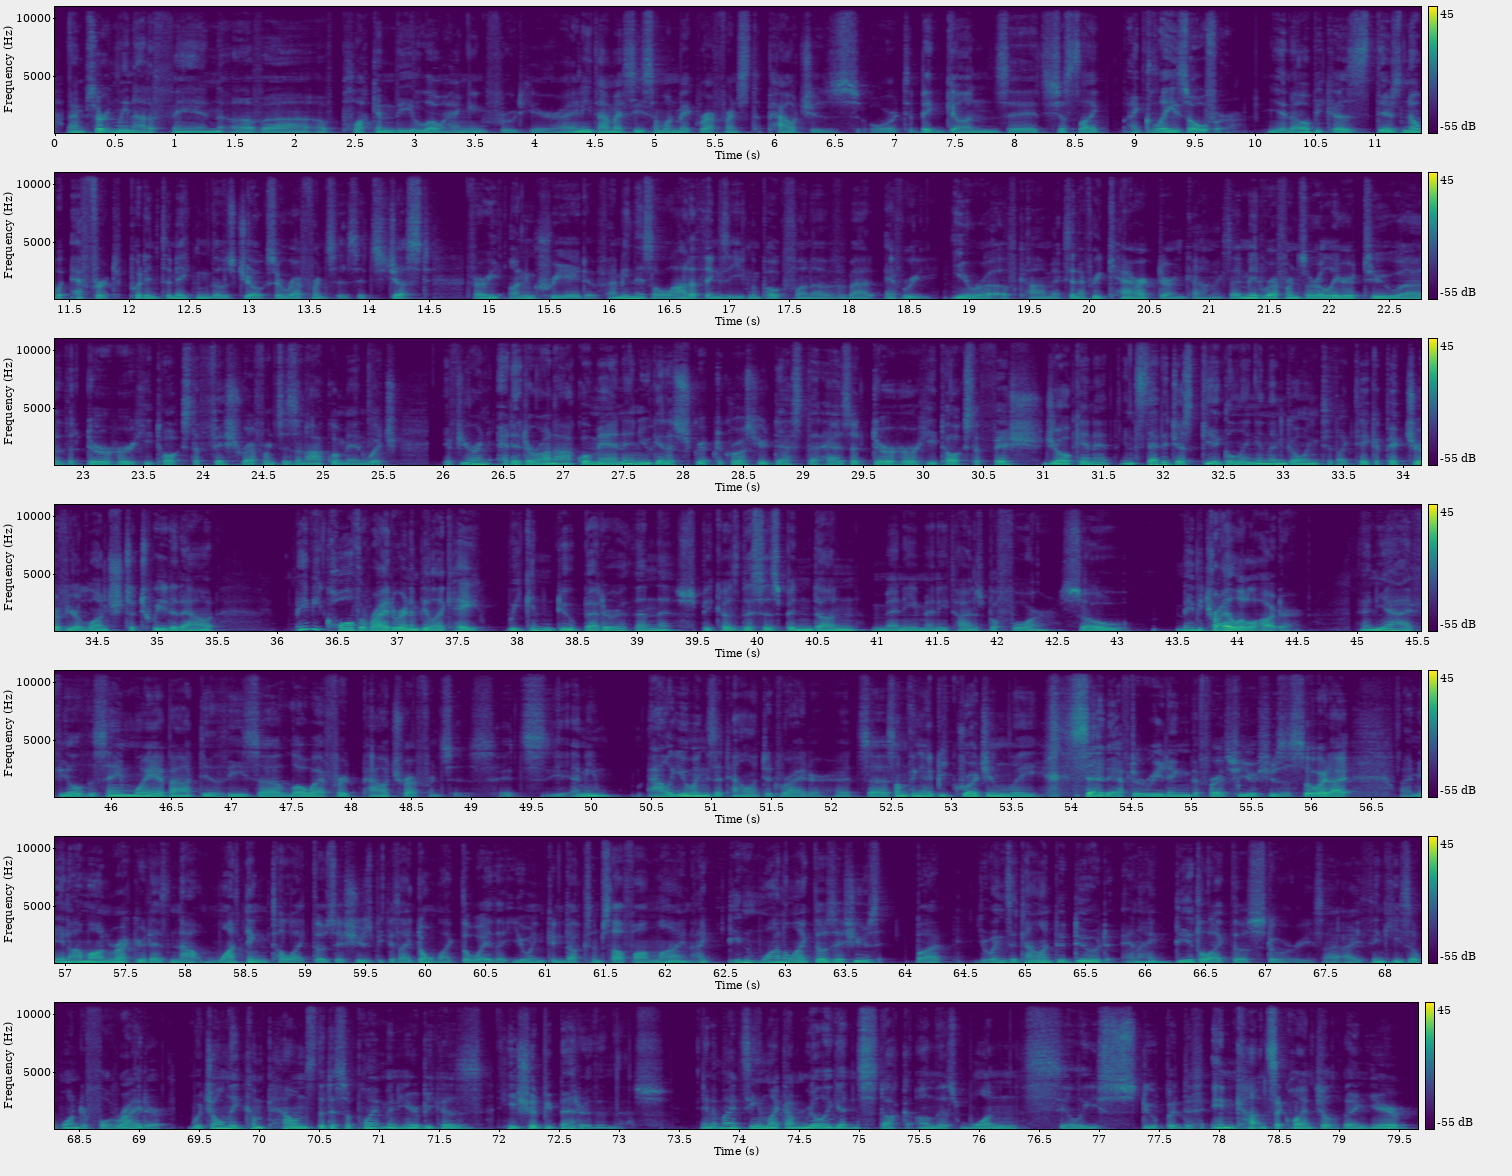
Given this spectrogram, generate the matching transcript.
I'm certainly not a fan of uh, of plucking the low hanging fruit here. Anytime I see someone make reference to pouches or to big guns, it's just like I glaze over, you know, because there's no effort put into making those jokes or references. It's just very uncreative. I mean, there's a lot of things that you can poke fun of about every era of comics and every character in comics. I made reference earlier to uh, the Durher he talks to fish references in Aquaman, which if you're an editor on Aquaman and you get a script across your desk that has a Durher he talks to fish joke in it, instead of just giggling and then going to like take a picture of your lunch to tweet it out, maybe call the writer in and be like, "Hey, we can do better than this because this has been done many, many times before. So maybe try a little harder." And yeah, I feel the same way about these uh, low effort pouch references. It's, I mean, Al Ewing's a talented writer. It's uh, something I begrudgingly said after reading the first few issues of Sword. I, I mean, I'm on record as not wanting to like those issues because I don't like the way that Ewing conducts himself online. I didn't want to like those issues, but Ewing's a talented dude, and I did like those stories. I, I think he's a wonderful writer, which only compounds the disappointment here because he should be better than this. And it might seem like I'm really getting stuck on this one silly, stupid, inconsequential thing here,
